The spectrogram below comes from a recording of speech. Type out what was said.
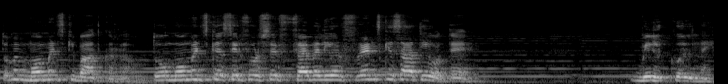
तो मैं मोमेंट्स की बात कर रहा हूँ। तो मोमेंट्स के सिर्फ़ और सिर्फ़ फैमिली और फ्रेंड्स के साथ ही होते हैं? बिल्कुल नहीं।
